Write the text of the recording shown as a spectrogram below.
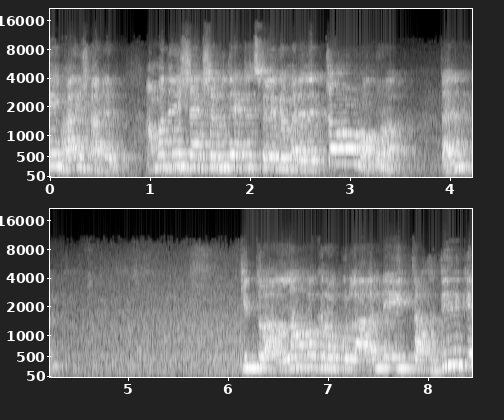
এই ভাই সাহেব, আমাদের এই শেখ সাহেব একটা ছেলেকে মেরে দেয়, চরম অপরাধ, তাই না? কিন্তু আল্লাহ পাক রব্বুল আলামিন এই তাকদীরকে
